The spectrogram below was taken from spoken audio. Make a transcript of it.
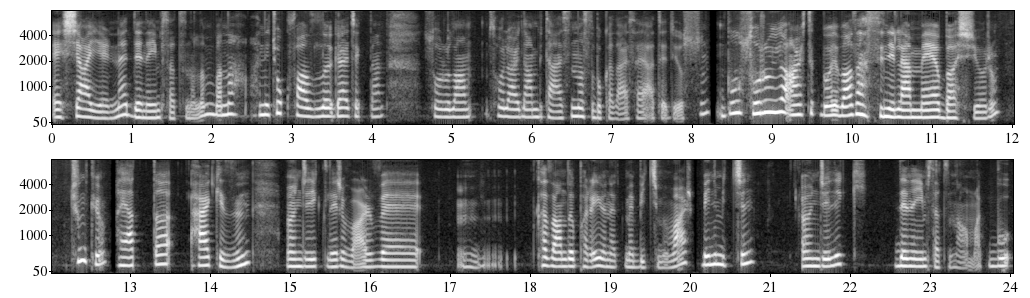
eşya yerine deneyim satın alın. Bana hani çok fazla gerçekten sorulan sorulardan bir tanesi nasıl bu kadar seyahat ediyorsun? Bu soruyu artık böyle bazen sinirlenmeye başlıyorum. Çünkü hayatta herkesin öncelikleri var ve kazandığı parayı yönetme biçimi var. Benim için öncelik deneyim satın almak. Bu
